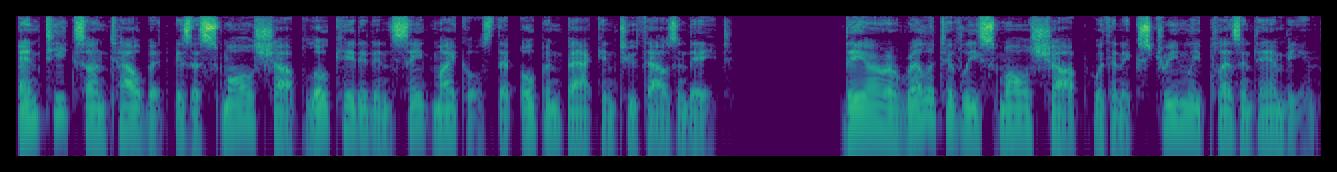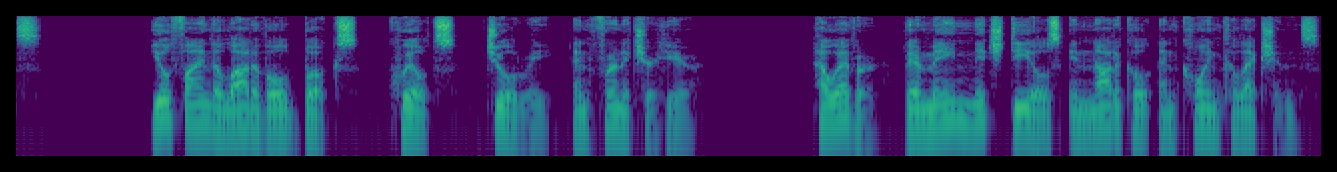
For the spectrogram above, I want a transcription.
Antiques on Talbot is a small shop located in St. Michael's that opened back in 2008. They are a relatively small shop with an extremely pleasant ambience. You'll find a lot of old books, quilts, jewelry, and furniture here. However, their main niche deals in nautical and coin collections.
